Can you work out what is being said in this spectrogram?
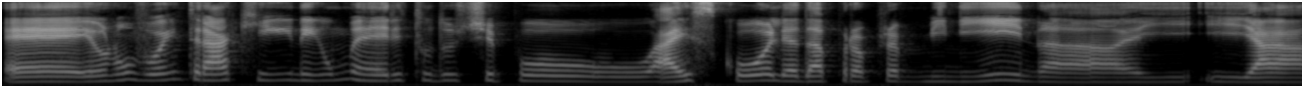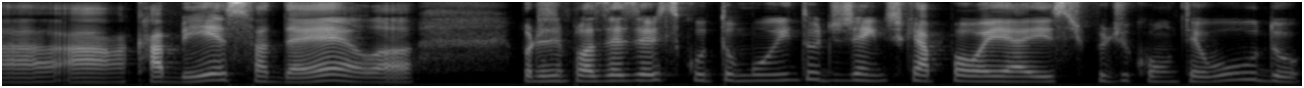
É, eu não vou entrar aqui em nenhum mérito do tipo a escolha da própria menina e, e a, a cabeça dela. Por exemplo, às vezes eu escuto muito de gente que apoia esse tipo de conteúdo,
